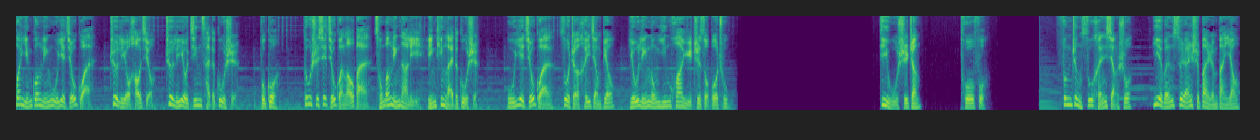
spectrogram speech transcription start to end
欢迎光临午夜酒馆，这里有好酒，这里有精彩的故事。不过，都是些酒馆老板从亡灵那里聆听来的故事。午夜酒馆，作者黑酱标，由玲珑樱花雨制作播出。第五十章，托付。风正苏很想说，叶文虽然是半人半妖，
